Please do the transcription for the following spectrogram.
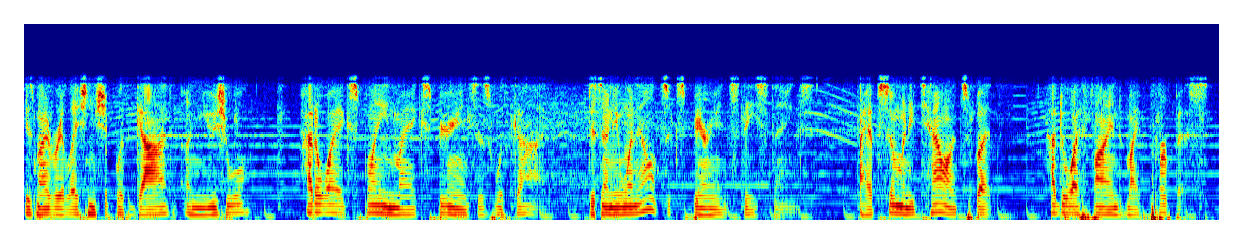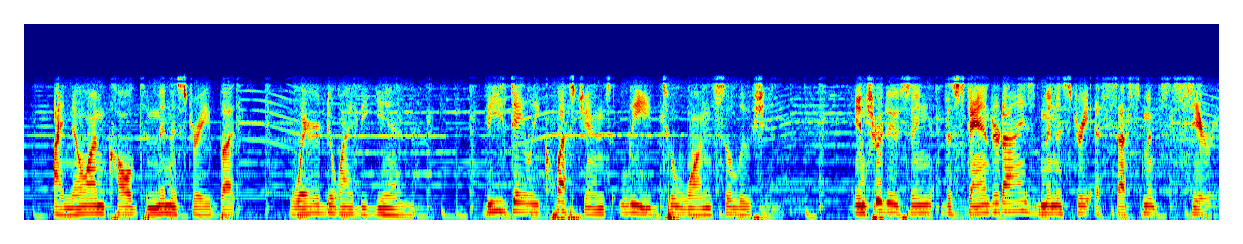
Is my relationship with God unusual? How do I explain my experiences with God? Does anyone else experience these things? I have so many talents, but how do I find my purpose? I know I'm called to ministry, but where do I begin? These daily questions lead to one solution. Introducing the Standardized Ministry Assessments Series.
